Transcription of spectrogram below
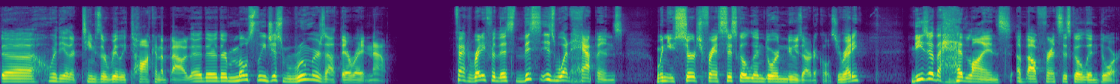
the who are the other teams they're really talking about? They're they're they're mostly just rumors out there right now. In fact, ready for this? This is what happens when you search Francisco Lindor news articles. You ready? These are the headlines about Francisco Lindor.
